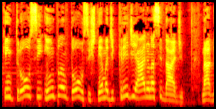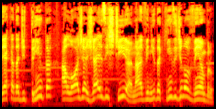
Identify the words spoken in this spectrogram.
quem trouxe e implantou o sistema de crediário na cidade. Na década de 30, a loja já existia na Avenida 15 de Novembro.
